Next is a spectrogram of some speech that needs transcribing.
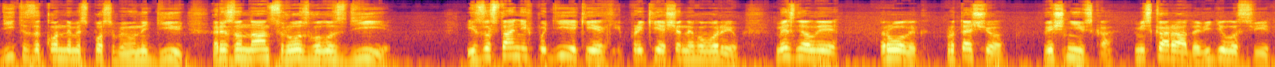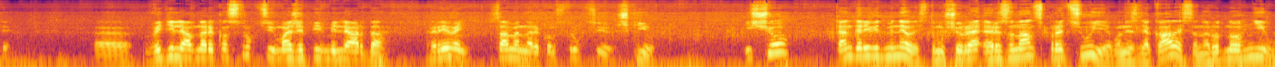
дійте законними способами. Вони діють. Резонанс, розголос діє. Із останніх подій, які, про які я ще не говорив, ми зняли ролик про те, що Вишнівська міська рада, відділ освіти, е, виділяв на реконструкцію майже півмільярда гривень саме на реконструкцію шкіл. І що? Тендери відмінились, тому що ре- резонанс працює. Вони злякалися народного гніву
